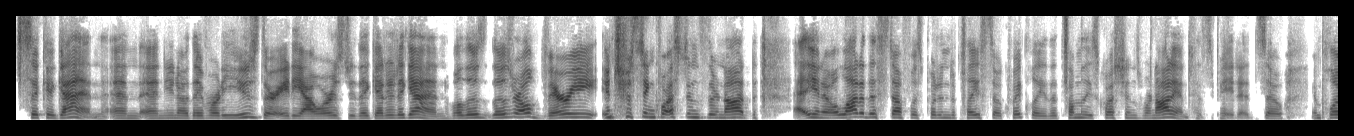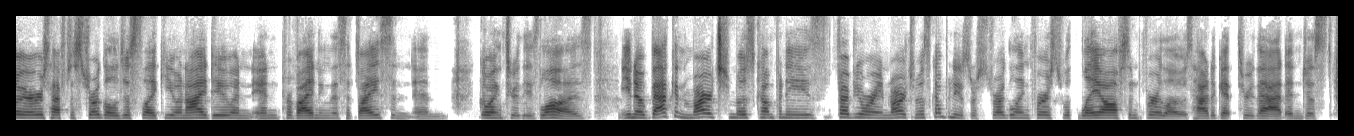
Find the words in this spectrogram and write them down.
sick again and and you know they've already used their 80 hours do they get it again? Well those those are all very interesting questions. They're not eh, you know a lot of this stuff was put into place so quickly that some of these questions were not anticipated. So employers have to struggle just like you and I do in in providing this advice and and going through these laws you know back in March most companies February and March most companies were struggling first with layoffs and furloughs how to get through that and just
